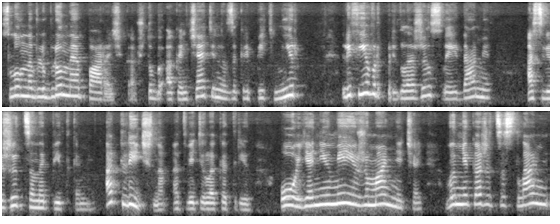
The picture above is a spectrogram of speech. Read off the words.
словно влюбленная парочка, чтобы окончательно закрепить мир. Лефевр предложил своей даме освежиться напитками. «Отлично!» – ответила Катрин. «О, я не умею жеманничать. Вы мне кажется, слав...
